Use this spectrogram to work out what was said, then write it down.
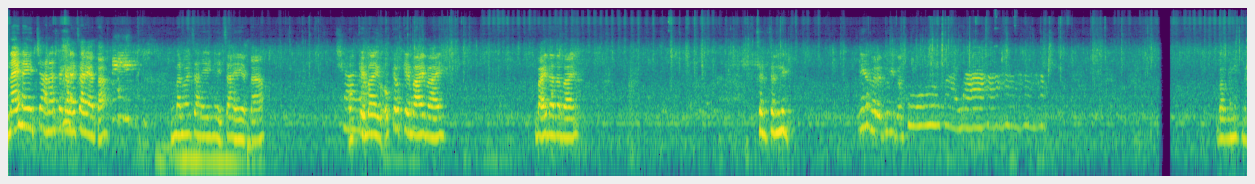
नाही नाही चहा नाश्ता करायचा आहे आता. बनवायचा आहे घ्यायचा आहे आता. Okay bye okay okay bye bye bye दादा, बाय. चल चल, निघ. बाबू, निघ ना.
